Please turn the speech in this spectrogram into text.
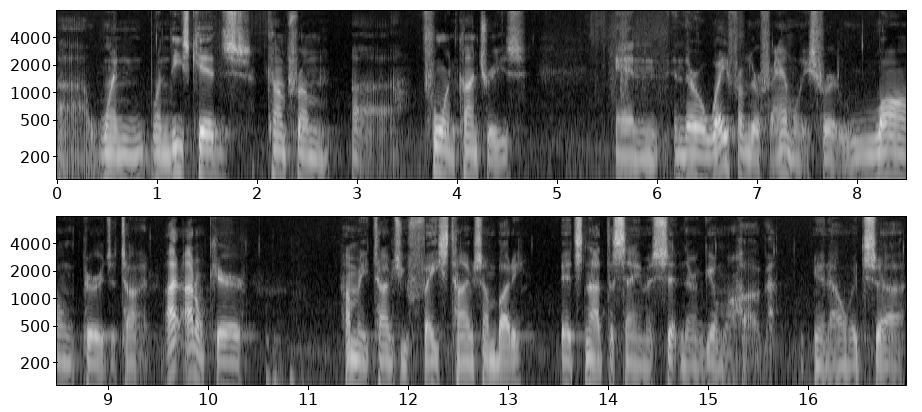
Uh, when when these kids come from uh, foreign countries and and they're away from their families for long periods of time, I, I don't care how many times you FaceTime somebody. It's not the same as sitting there and giving them a hug. You know, it's uh,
